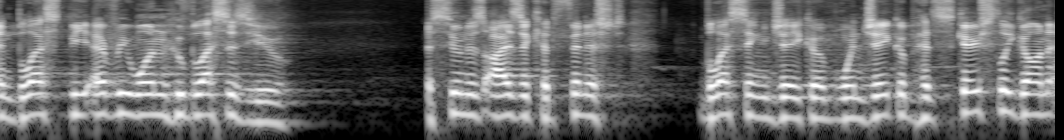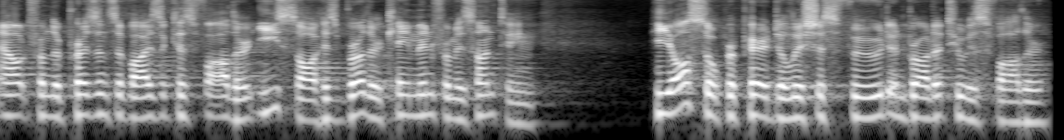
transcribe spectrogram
and blessed be everyone who blesses you. As soon as Isaac had finished blessing Jacob, when Jacob had scarcely gone out from the presence of Isaac his father, Esau, his brother, came in from his hunting. He also prepared delicious food and brought it to his father.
